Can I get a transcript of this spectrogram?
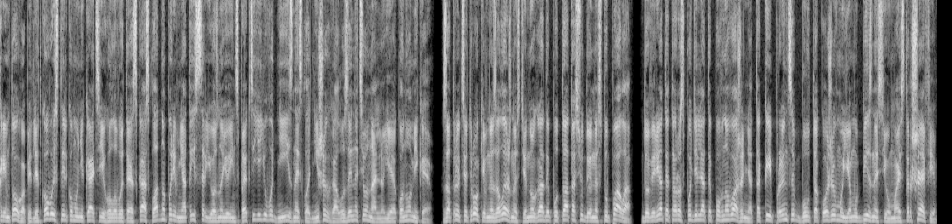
Крім того, підлітковий стиль комунікації голови ТСК складно порівняти із серйозною інспекцією в одній із найскладніших галузей національної економіки. За 30 років незалежності нога депутата сюди не ступала. Довіряти та розподіляти повноваження. Такий принцип був також і в моєму бізнесі у майстер-шефі.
